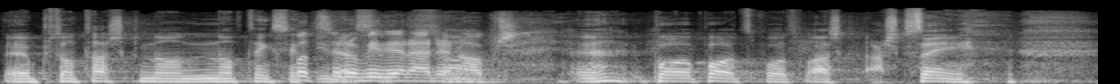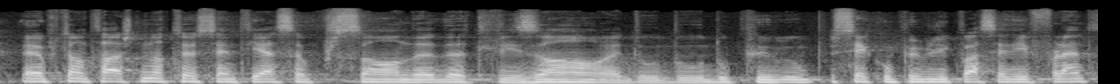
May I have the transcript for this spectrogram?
Uh, portanto, acho que não, não tem sentido. Pode ser ouvido na área nobres. Uh, pode, pode, pode, acho, acho que sim. Uh, portanto, acho que não a sentir essa pressão da, da televisão, é do, do, do, público. Sei que o público vai ser diferente,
